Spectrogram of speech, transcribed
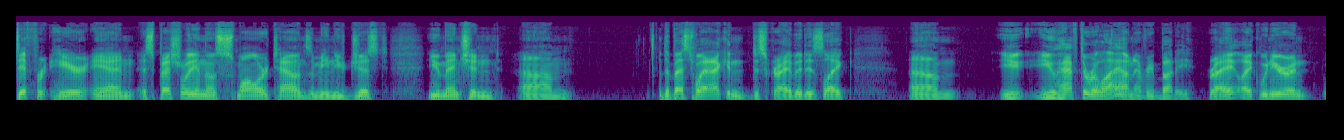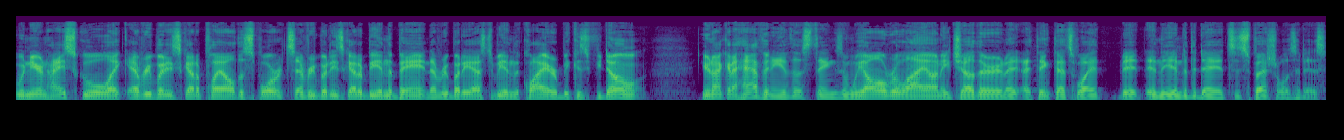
different here, and especially in those smaller towns. I mean, you just you mentioned um, the best way I can describe it is like um, you you have to rely on everybody, right? Like when you're in when you're in high school, like everybody's got to play all the sports, everybody's got to be in the band, everybody has to be in the choir because if you don't you're not going to have any of those things. And we all rely on each other. And I, I think that's why, it, it, in the end of the day, it's as special as it is.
